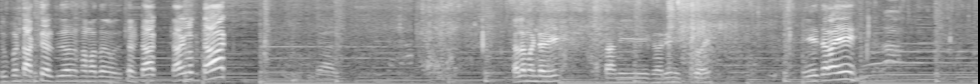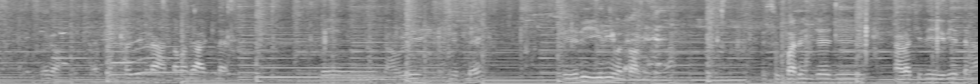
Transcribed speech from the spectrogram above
तू पण टाक चल तुझं समाधान होतं. चल टाक टाक लोक टाक. चला. मंडळी आता आम्ही घरी निघतोय. हे चला ये इकडे आटलं आहे ते धावळी घेतले ते इरी इरी म्हणतो आम्ही त्याला. ते सुपारींचे जी झाडाची जी इरी येते ना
